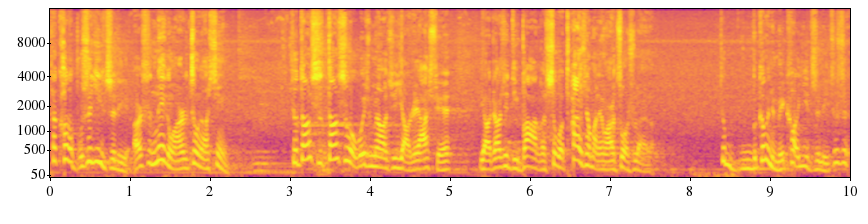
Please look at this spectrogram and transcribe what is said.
它靠的不是意志力，而是那个玩意儿的重要性。就当时，当时我为什么要去咬着牙学，咬着牙去 debug，是我太想把那玩意儿做出来了，就根本就没靠意志力，就是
